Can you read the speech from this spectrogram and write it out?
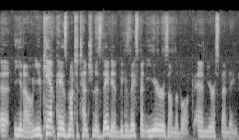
uh, you know, you can't pay as much attention as they did because they spent years on the book, and you're spending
